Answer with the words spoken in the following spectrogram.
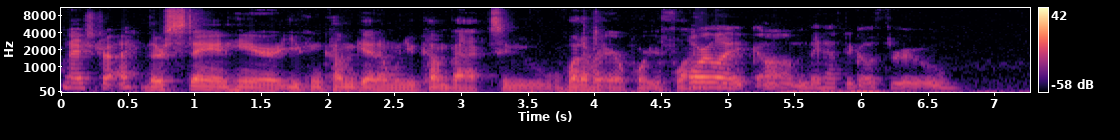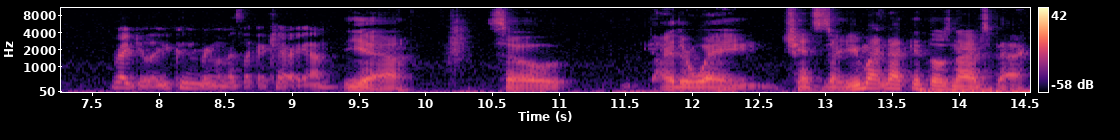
nice try. they're staying here. You can come get them when you come back to whatever airport you're flying. Or to." like, um, they'd have to go through regular. You couldn't bring them as like a carry-on. yeah. So either way, chances are you might not get those knives back.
